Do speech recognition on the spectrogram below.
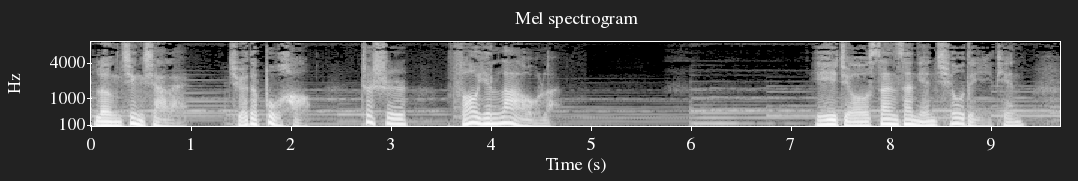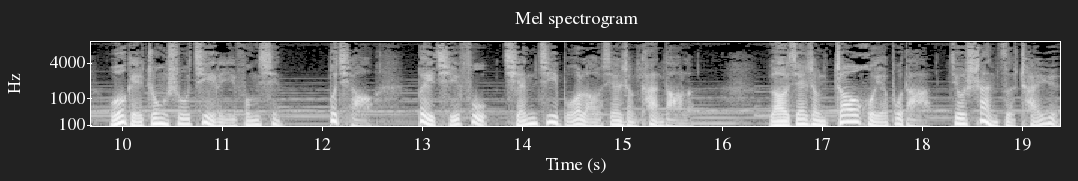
冷静下来，觉得不好，这是 fall in love 了。一九三三年秋的一天，我给钟书寄了一封信，不巧被其父钱基伯老先生看到了。老先生招呼也不打，就擅自拆阅。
